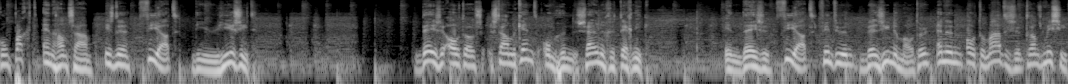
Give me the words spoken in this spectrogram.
Compact en handzaam is de Fiat die u hier ziet. Deze auto's staan bekend om hun zuinige techniek. In deze Fiat vindt u een benzinemotor en een automatische transmissie.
